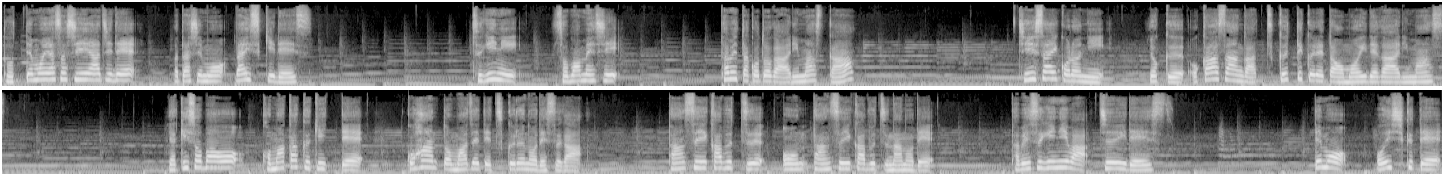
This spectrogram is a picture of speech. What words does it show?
とっても優しい味で、私も大好きです。次に、そば飯。食べたことがありますか？小さい頃によくお母さんが作ってくれた思い出があります。焼きそばを細かく切ってご飯と混ぜて作るのですが、炭水化物オン炭水化物なので食べ過ぎには注意です。でも美味しくて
